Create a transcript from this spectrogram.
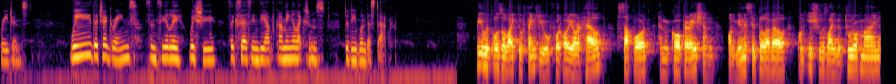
regions. We, the Czech Greens, sincerely wish you success in the upcoming elections to the Bundestag. We would also like to thank you for all your help, support and cooperation on municipal level on issues like the Turów Mine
